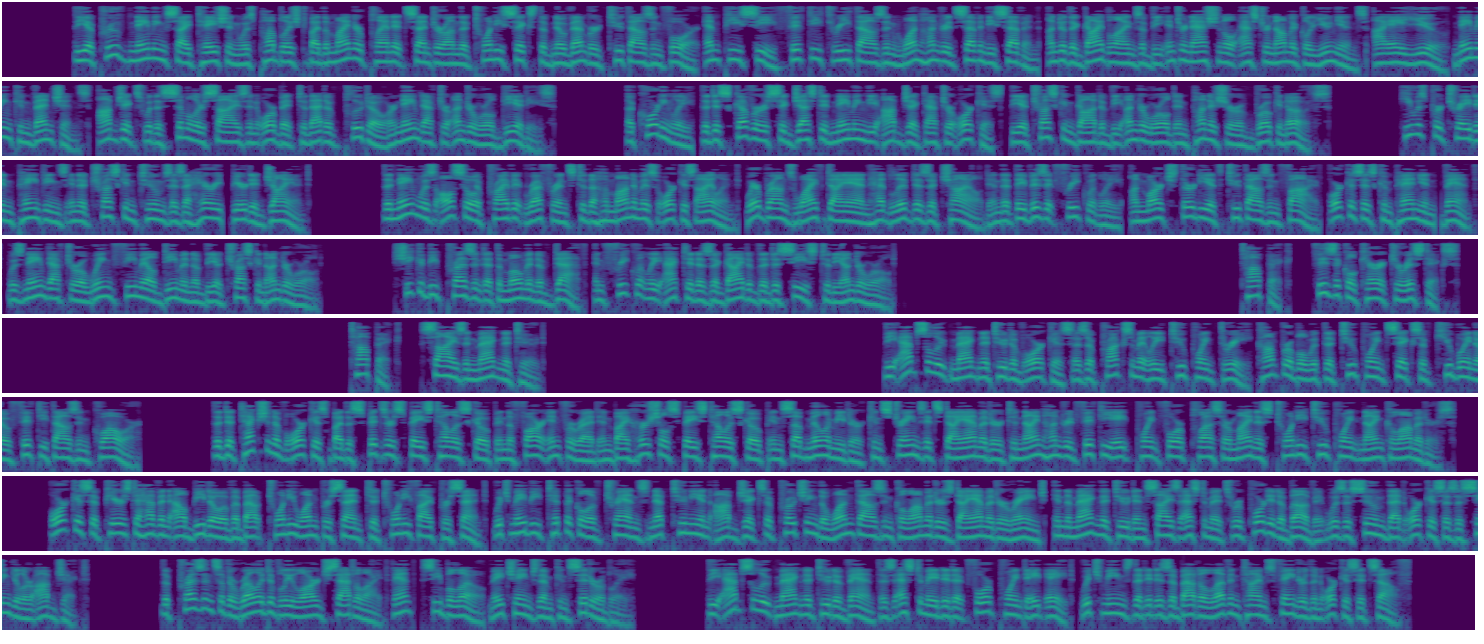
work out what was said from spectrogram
The approved naming citation was published by the Minor Planet Center on 26 November 2004 MPC 53177, under the guidelines of the International Astronomical Union's IAU naming conventions. Objects with a similar size and orbit to that of Pluto are named after underworld deities. Accordingly, the discoverers suggested naming the object after Orcus, the Etruscan god of the underworld and punisher of broken oaths. He was portrayed in paintings in Etruscan tombs as a hairy, bearded giant. The name was also a private reference to the homonymous Orcas Island, where Brown's wife Diane had lived as a child and that they visit frequently. On March 30, 2005, Orcus's companion, Vanth, was named after a winged female demon of the Etruscan underworld. She could be present at the moment of death, and frequently acted as a guide of the deceased to the underworld. Physical characteristics Size and magnitude The absolute magnitude of Orcus is approximately 2.3 comparable with the 2.6 of Cubewaino 50,000 Quaoar. The detection of Orcus by the Spitzer Space Telescope in the far infrared and by Herschel Space Telescope in sub-millimeter constrains its diameter to 958.4 plus or minus 22.9 kilometers. Orcus appears to have an albedo of about 21% to 25%, which may be typical of trans-Neptunian objects approaching the 1000 km diameter range. In the magnitude and size estimates reported above, it was assumed that Orcus is a singular object. The presence of a relatively large satellite Vanth, see below may change them considerably. The absolute magnitude of Vanth is estimated at 4.88, which means that it is about 11 times fainter than Orcus itself.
